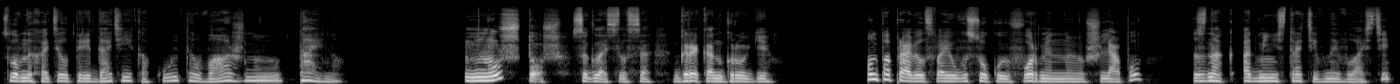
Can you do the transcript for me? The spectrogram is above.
словно хотел передать ей какую-то важную тайну. «Ну что ж», — согласился Грек Ангроги. Он поправил свою высокую форменную шляпу, знак административной власти,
